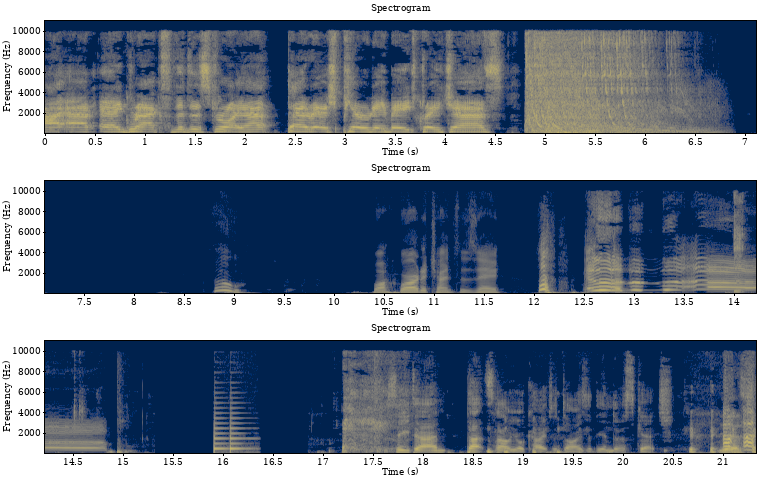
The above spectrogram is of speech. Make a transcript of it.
I am Eggrax the Destroyer. Perish, puny meat creatures. Oh. What were the chances, eh? See, Dan, that's how your character dies at the end of a sketch. Yes,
